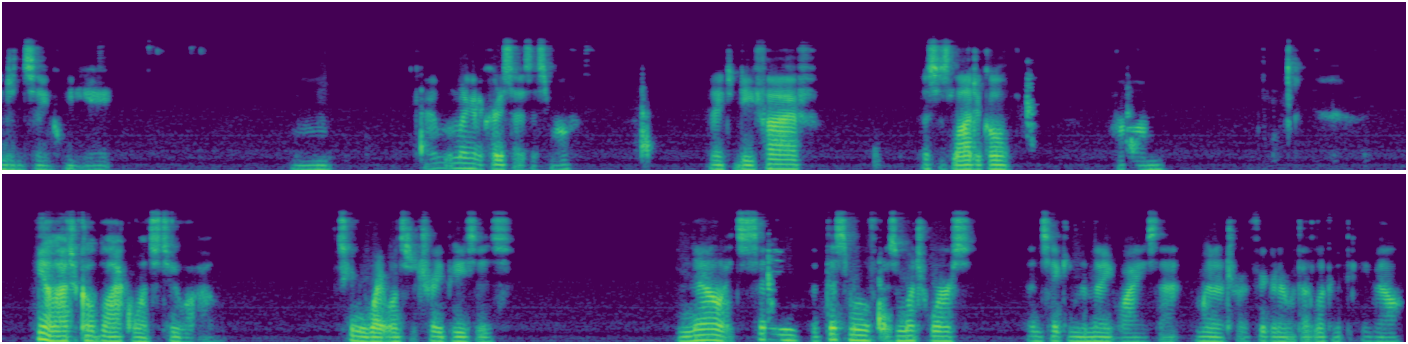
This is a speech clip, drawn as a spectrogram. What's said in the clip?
Engine saying queen e8. Hmm. Okay, I'm not going to criticize this move. Knight to d5. This is logical. Um, yeah, logical. Black wants to. Uh, excuse me, white wants to trade pieces. Now it's saying that this move is much worse than taking the knight. Why is that? I'm going to try to figure it out without looking at the eval.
